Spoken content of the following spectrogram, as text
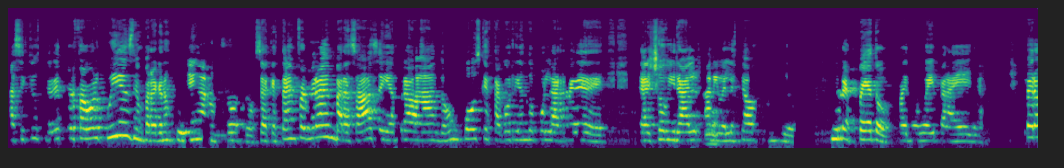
así que ustedes por favor cuídense para que nos cuiden a nosotros. O sea, que estas enfermeras embarazadas seguían trabajando. Es un post que está corriendo por las redes, se ha hecho viral a nivel de Estados Unidos. Mi respeto, by the way, para ella. Pero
